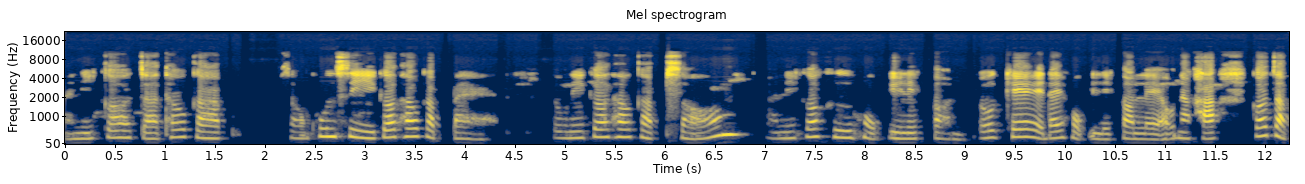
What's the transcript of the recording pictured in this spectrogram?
อันนี้ก็จะเท่ากับ2คูณ4ก็เท่ากับ 8 ตรงนี้ก็เท่ากับ 2 อันนี้ก็คือ 6 อิเล็กตรอน โอเค ได้ 6 อิเล็กตรอนแล้วนะคะ ก็จับ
